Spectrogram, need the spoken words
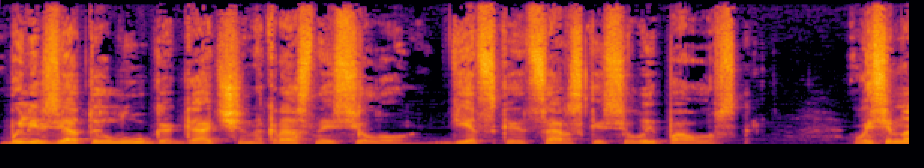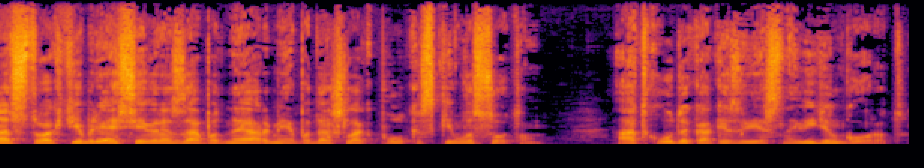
Были взяты Луга, Гатчина, Красное Село, Детское, Царское Село и Павловск. 18 октября северо-западная армия подошла к Пулковским высотам, откуда, как известно, виден город.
